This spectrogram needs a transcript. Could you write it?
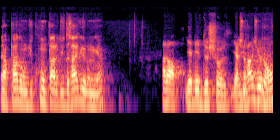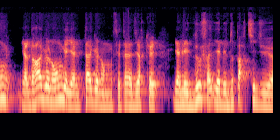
Alors pardon, du coup on parle du drag long. Hein alors, il y a les deux choses. Il y a le drag long, il y a le drag long et il y a le tag long. C'est-à-dire qu'il y a les deux, il y a les deux parties du, euh,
